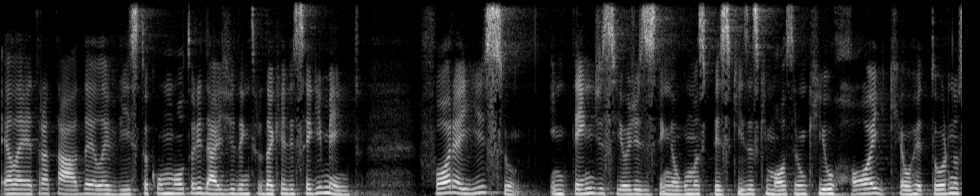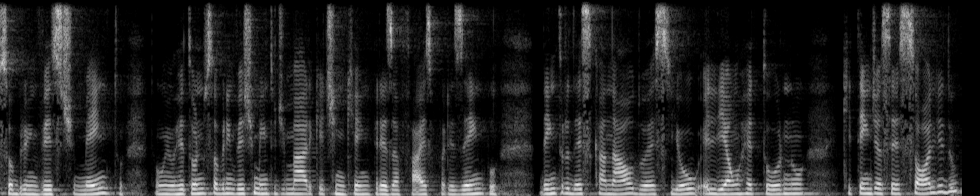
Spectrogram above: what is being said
ela é tratada, ela é vista como uma autoridade dentro daquele segmento. Fora isso, entende-se, hoje existem algumas pesquisas que mostram que o ROI, que é o retorno sobre o investimento, então o retorno sobre o investimento de marketing que a empresa faz, por exemplo, dentro desse canal do SEO, ele é um retorno que tende a ser sólido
